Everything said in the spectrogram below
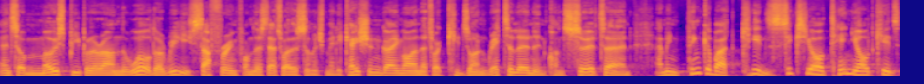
And so most people around the world are really suffering from this. That's why there's so much medication going on. That's why kids on Ritalin and Concerta. And I mean, think about kids, six year old, 10 year old kids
